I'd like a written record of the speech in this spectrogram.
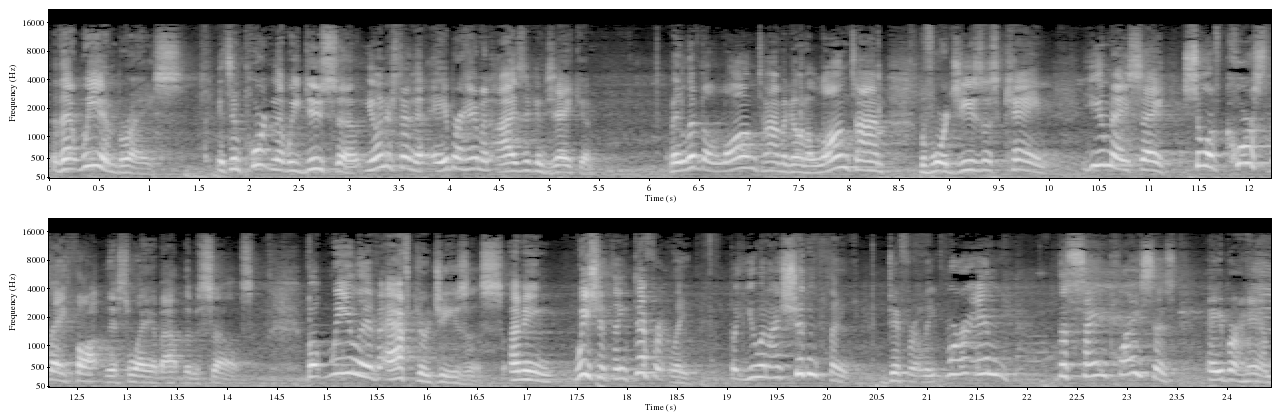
that we embrace? It's important that we do so. You understand that Abraham and Isaac and Jacob, they lived a long time ago and a long time before Jesus came. You may say, so of course they thought this way about themselves. But we live after Jesus. I mean, we should think differently. But you and I shouldn't think differently. We're in the same place as Abraham,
